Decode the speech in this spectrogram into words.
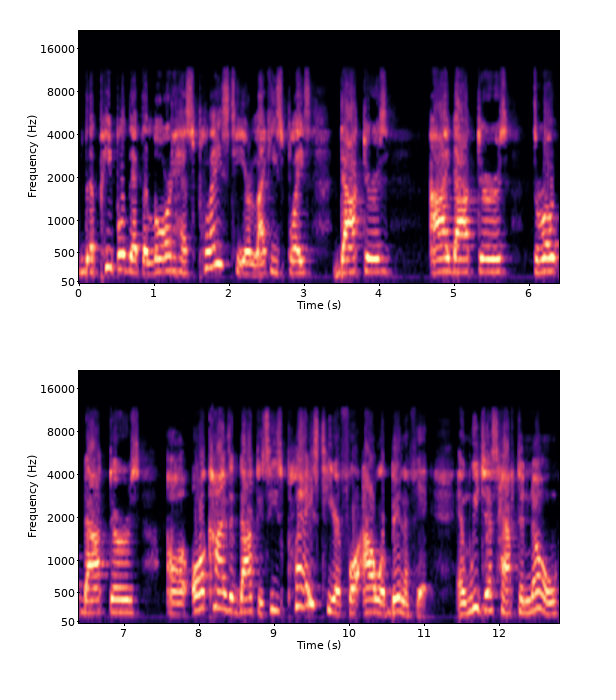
the people that the Lord has placed here, like He's placed doctors, eye doctors, throat doctors, uh, all kinds of doctors he's placed here for our benefit. And we just have to know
